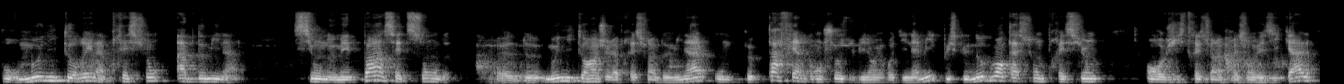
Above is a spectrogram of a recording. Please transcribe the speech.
pour monitorer la pression abdominale. Si on ne met pas cette sonde euh, de monitorage de la pression abdominale, on ne peut pas faire grand-chose du bilan aérodynamique, puisqu'une augmentation de pression enregistrée sur la pression vésicale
